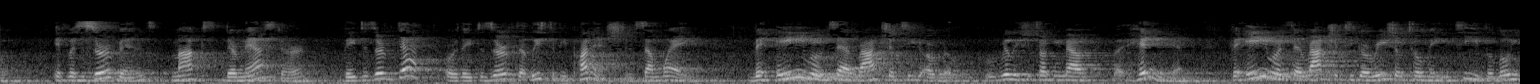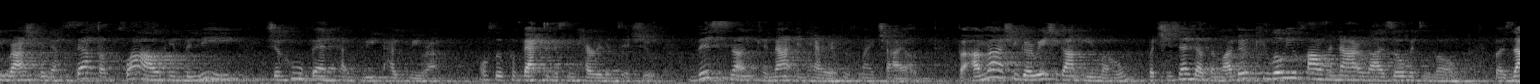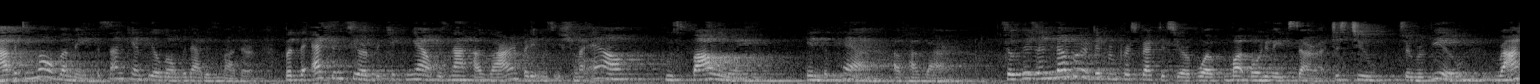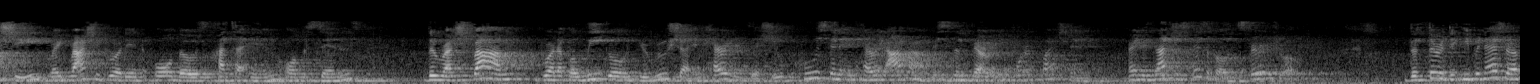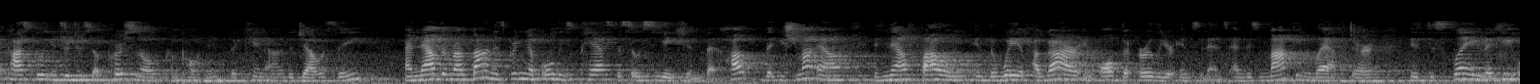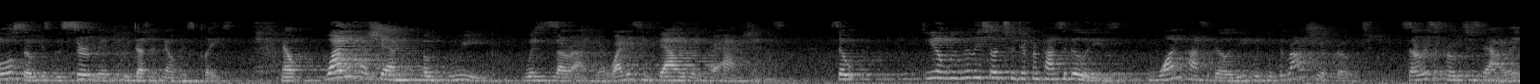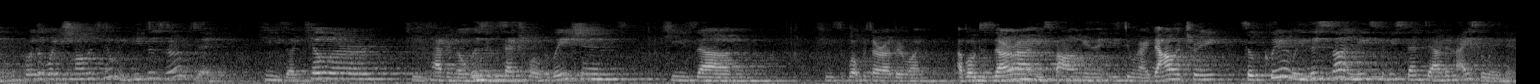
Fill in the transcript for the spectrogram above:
If a servant mocks their master, they deserve death, or they deserve at least to be punished in some way. Ve'eni רוצה רק שתיגערו. Really, she's talking about hitting him. ואיני רוצה רק שתגרש אותו מאיתי ולא יירש בנכסך כלל עם בני שהוא בן הגבירה. Also put back to this inheritance issue. this son cannot inherit with my child. But she garish but she sent out the mother, kilo. The son can't be alone without his mother. But the essence here of the kicking out was not Hagar, but it was Ishmael who's following in the path of Hagar. So there's a number of different perspectives here of what, what motivates Sarah. Just to, to review, Rashi, right, Rashi brought in all those chata'im, all the sins, the Rashbam brought up a legal Yerusha inheritance issue. Who's going to inherit Abraham? This is a very important question. Right? It's not just physical, it's spiritual. The third, the Ibn Ezra possibly introduced a personal component, the kinah, the jealousy. And now the Ramban is bringing up all these past associations that, that Ishmael is now following in the way of Hagar in all the earlier incidents. And this mocking laughter is displaying that he also is the servant who doesn't know his place. Now, why does Hashem agree with Sarah here? Why does he validate her actions? So, you know, we really saw two different possibilities. One possibility would be the Rashi approach. Sarah's approach is valid because of what Ishmael is doing. He deserves it. He's a killer. He's having illicit sexual relations. He's um, he's what was our other one? Avodah Zarah. He's following it. He's doing idolatry. So clearly, this son needs to be sent out and isolated.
